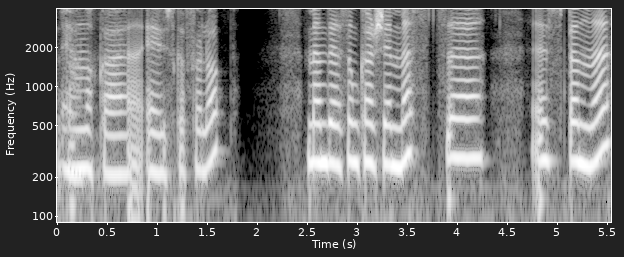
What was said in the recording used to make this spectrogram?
som Ja. noe EU skal følge opp. Men det som kanskje er mest spennende,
